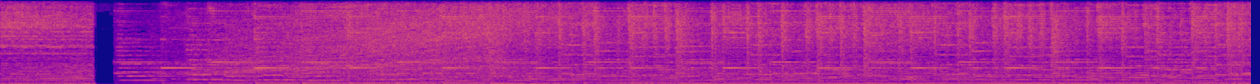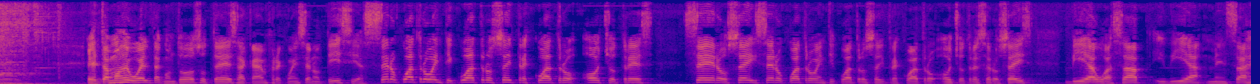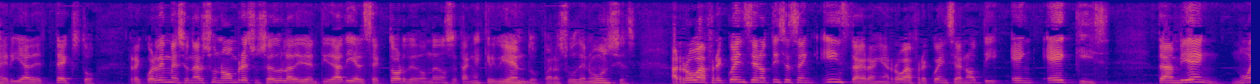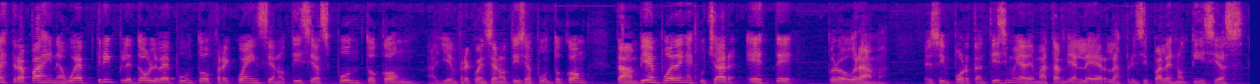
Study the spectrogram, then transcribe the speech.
Estamos de vuelta con todos ustedes acá en Frecuencia Noticias. 0424-634-8306, 0424-634-8306, vía WhatsApp y vía mensajería de texto. Recuerden mencionar su nombre, su cédula de identidad y el sector de donde nos están escribiendo para sus denuncias. Arroba Frecuencia Noticias en Instagram y arroba Frecuencia Noti en X. También nuestra página web www.frecuencianoticias.com. Allí en frecuencianoticias.com también pueden escuchar este programa. Es importantísimo y además también leer las principales noticias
